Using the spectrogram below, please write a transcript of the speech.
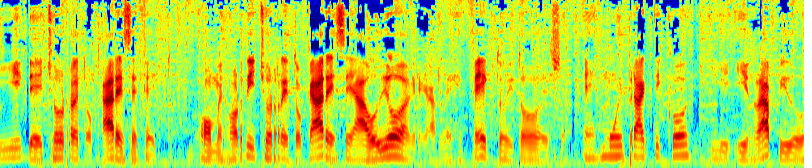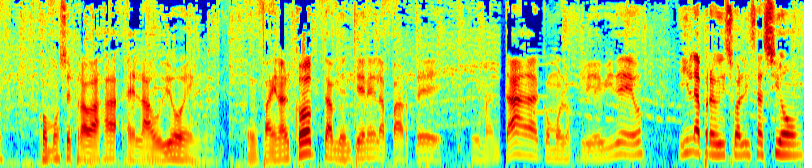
y de hecho retocar ese efecto. O mejor dicho retocar ese audio agregarles efectos y todo eso. Es muy práctico y, rápido cómo se trabaja el audio en, en, Final Cut. También tiene la parte imantada como los clips de video y la previsualización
